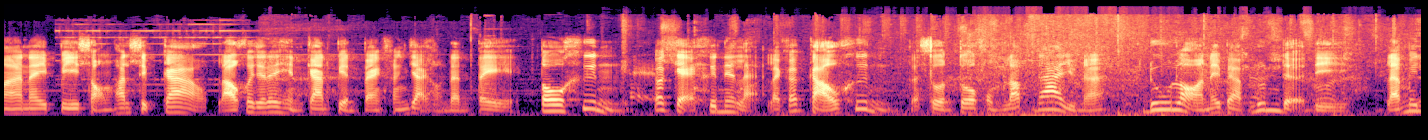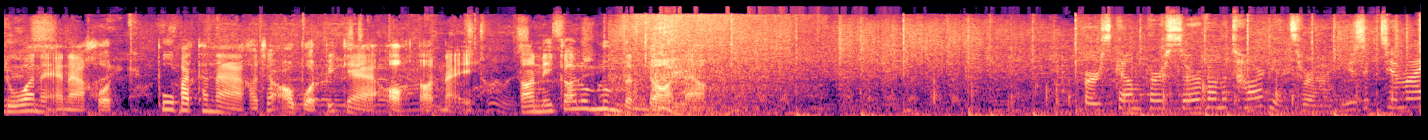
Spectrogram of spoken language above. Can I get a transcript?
มาในปี 2019 เราก็จะได้เห็นการเปลี่ยนแปลงครั้งใหญ่ของดันเต้โตขึ้นก็แก่ขึ้นนี่แหละ แล้วก็เก๋าขึ้น แต่ส่วนตัวผมรับได้อยู่นะ ดูหล่อในแบบรุ่นเดอะดี และไม่รู้ว่าในอนาคต ผู้พัฒนาเขาจะเอาบทพี่แกออกตอนไหน ตอนนี้ก็ลุ่มๆดอนๆแล้ว First come, first serve on the targets, right? Music to my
